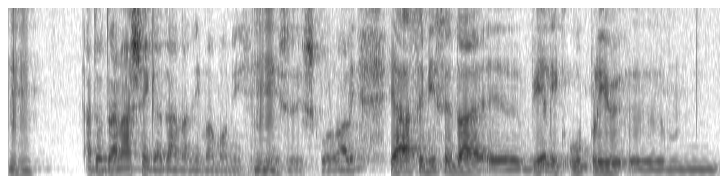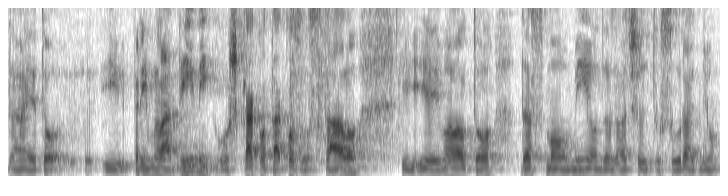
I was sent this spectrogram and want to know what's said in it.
mm a do današnjega dana nimamo ni, mm. ni školu. Ali ja si mislim da je velik upliv da je to i pri mladini už kako tako zostalo je imalo to da smo mi onda začeli tu suradnju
